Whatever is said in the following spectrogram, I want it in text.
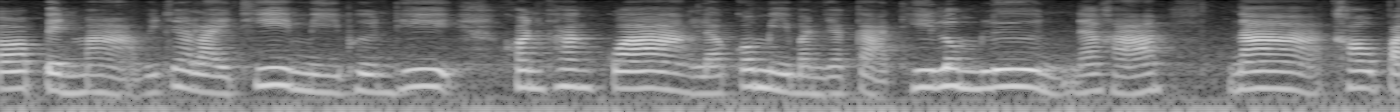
ก็เป็นมหาวิทยาลัยที่มีพื้นที่ค่อนข้างกว้าง แล้วก็มีบรรยากาศที่ร่มรื่นนะคะน่าเข้าไป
